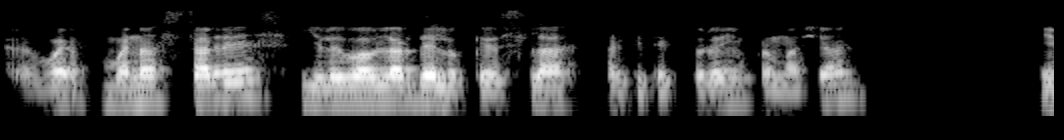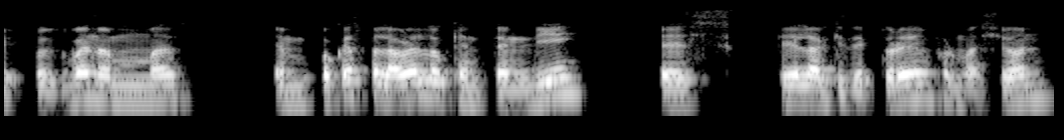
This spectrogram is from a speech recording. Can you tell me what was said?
Eh, buenas tardes, yo les voy a hablar de lo que es la arquitectura de información. Y pues bueno, más en pocas palabras lo que entendí es que la arquitectura de información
